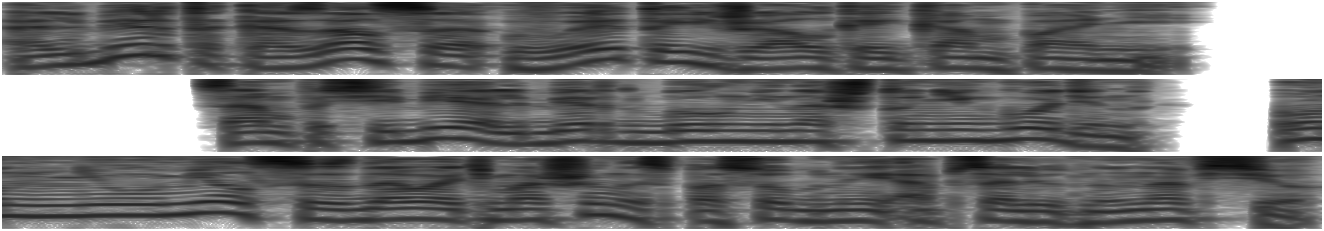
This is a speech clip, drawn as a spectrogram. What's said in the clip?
Альберт оказался в этой жалкой компании. Сам по себе Альберт был ни на что не годен, он не умел создавать машины, способные абсолютно на все.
